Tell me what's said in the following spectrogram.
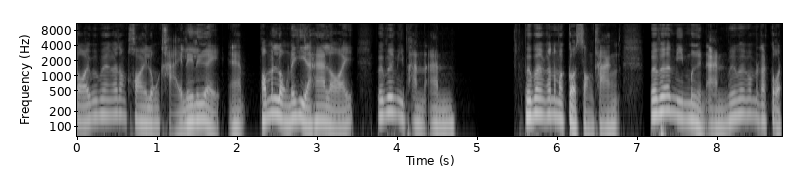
ร้อยเพื่อนๆก็ต้องคอยลงขายเรื่อยๆนะครับเพราะมันลงได้ทีละห้าร้อยเพื่อนๆมีพันอัน เพื่อนๆก็ต้องมากดสองครั้ง เพื่อนๆมีหมื่นอัน เพื่อนๆก็มากด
